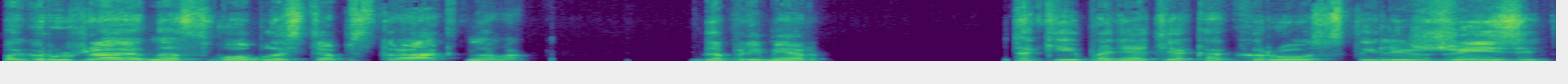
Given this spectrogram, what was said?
погружая нас в область абстрактного. Например, такие понятия, как рост или жизнь,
